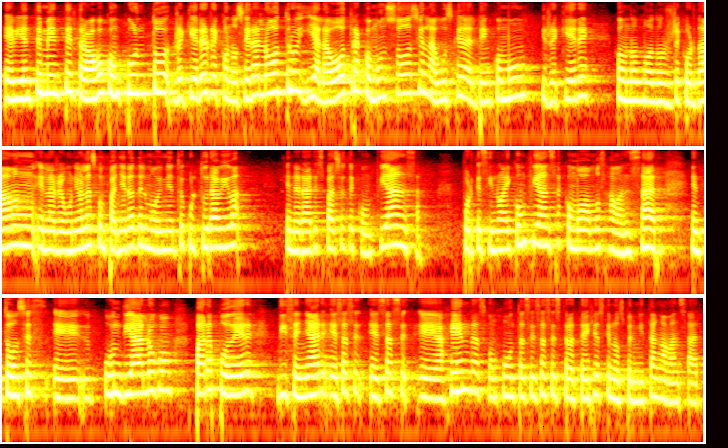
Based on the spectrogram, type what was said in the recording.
Evidentemente el trabajo conjunto requiere reconocer al otro y a la otra como un socio en la búsqueda del bien común y requiere como nos recordaban en la reunión las compañeras del Movimiento de Cultura Viva, generar espacios de confianza, porque si no hay confianza, ¿cómo vamos a avanzar? Entonces, eh, un diálogo para poder diseñar esas, esas eh, agendas conjuntas, esas estrategias que nos permitan avanzar.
